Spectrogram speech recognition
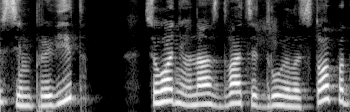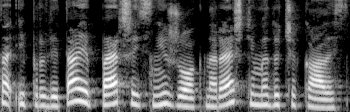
всім привіт! Сьогодні у нас 22 листопада і пролітає перший сніжок. Нарешті ми дочекались.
